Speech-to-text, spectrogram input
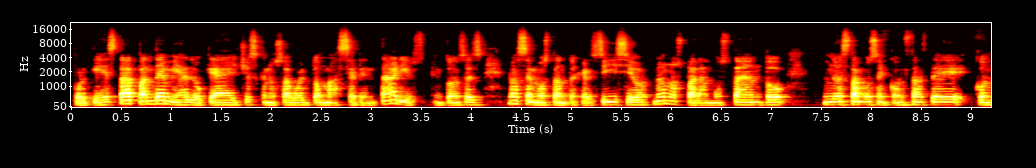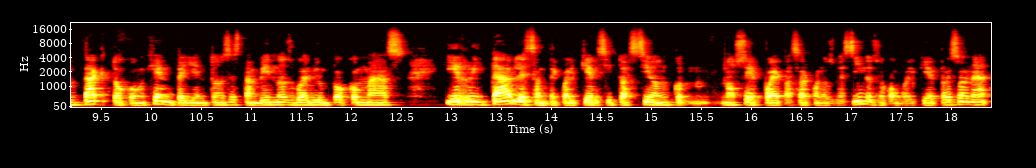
porque esta pandemia lo que ha hecho es que nos ha vuelto más sedentarios, entonces no hacemos tanto ejercicio, no nos paramos tanto, no estamos en constante contacto con gente y entonces también nos vuelve un poco más irritables ante cualquier situación, no sé, puede pasar con los vecinos o con cualquier persona,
